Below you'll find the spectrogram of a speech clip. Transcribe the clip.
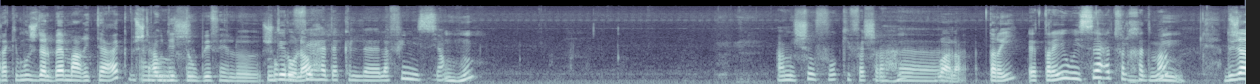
راكي موجده ال bain-marie تاعك باش تعاودي تذوبي فيه الشوكولا نديرو فيه هذاك la finition راهم يشوفوا كيفاش راه voilà. طري. طري ويساعد في الخدمة. déjà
